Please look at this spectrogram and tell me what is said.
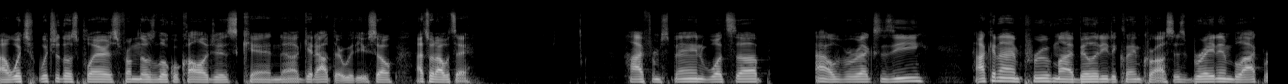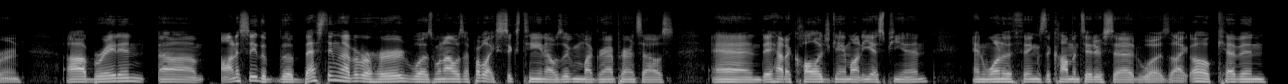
Uh, which which of those players from those local colleges can uh, get out there with you? So that's what I would say. Hi from Spain. What's up? Alvarex Z. How can I improve my ability to claim crosses? Braden Blackburn. Uh, Braden, um, honestly, the, the best thing that I've ever heard was when I was probably like 16. I was living in my grandparents' house, and they had a college game on ESPN. And one of the things the commentator said was like, "Oh, Kevin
